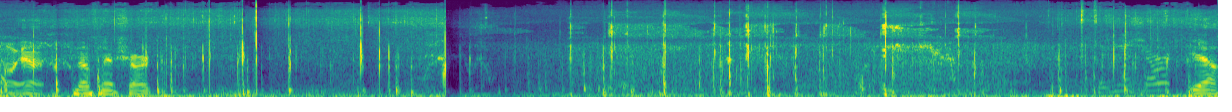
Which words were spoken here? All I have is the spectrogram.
Oh yeah, definitely a shark. Is it a shark? Yeah.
